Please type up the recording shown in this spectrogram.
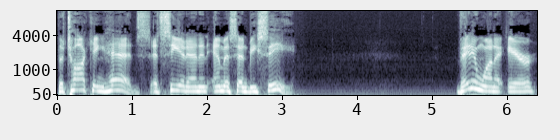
the talking heads at CNN and MSNBC. They didn't want to air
